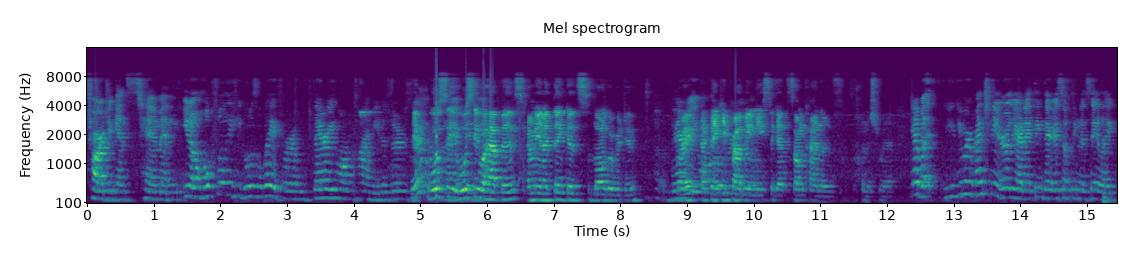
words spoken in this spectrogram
Charge against him, and you know hopefully he goes away for a very long time. He deserves. it, Yeah, we'll see. We'll see what happens. I mean, I think it's long overdue. Very right? I long think he probably needs to get some kind of punishment. Yeah, but you, you were mentioning earlier, and I think there is something to say. Like,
